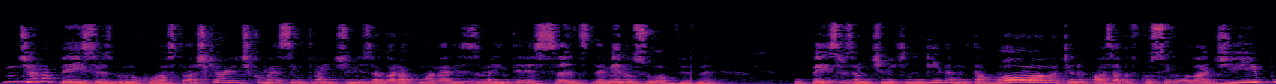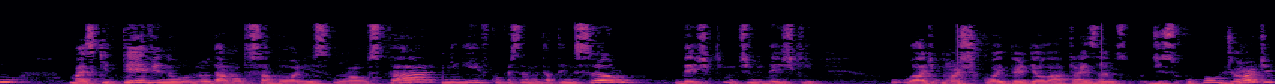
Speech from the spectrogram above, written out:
Indiana Pacers, Bruno Costa. Acho que a gente começa a entrar em times agora com análises mais interessantes, né? menos óbvias. Né? O Pacers é um time que ninguém dá muita bola, que ano passado ficou sem o Oladipo, mas que teve no, no Damonto Sabonis um All-Star, ninguém ficou prestando muita atenção, desde que, um time desde que o Oladipo machucou e perdeu lá atrás antes disso o Paul George.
